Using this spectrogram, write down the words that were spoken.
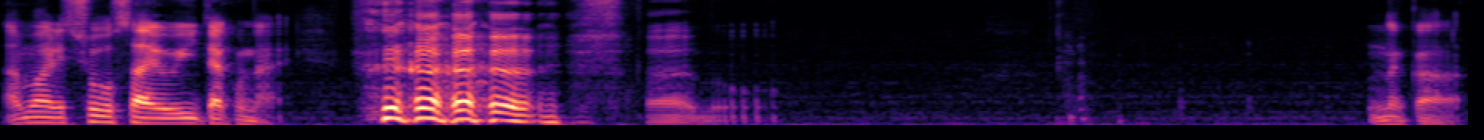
あまり詳細を言いたくない。あのなんか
